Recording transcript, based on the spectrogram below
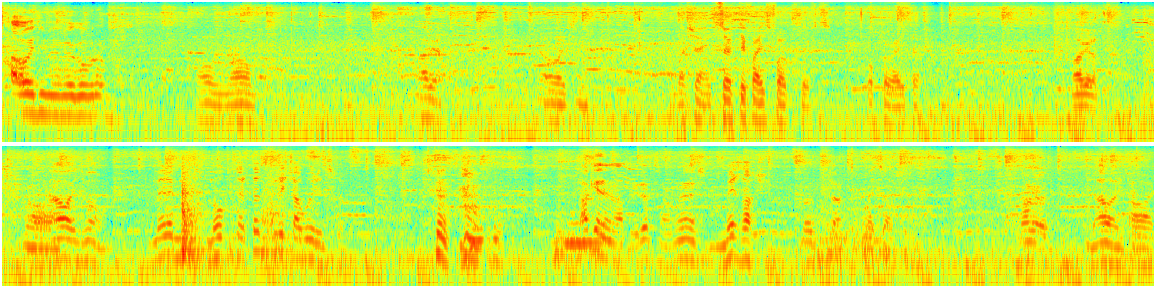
წავედი მე მეგობრებო. Oh no. არა. ავაში. ბაშა certified forklift operator. მაგრამ აუ ძმო. მე მოკტერთა წყლის ჩაგვირიცხე. აკედან აპირებ სამეს. მე სახში. მოცა. მეცა. მაგრამ დავაი. აი.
